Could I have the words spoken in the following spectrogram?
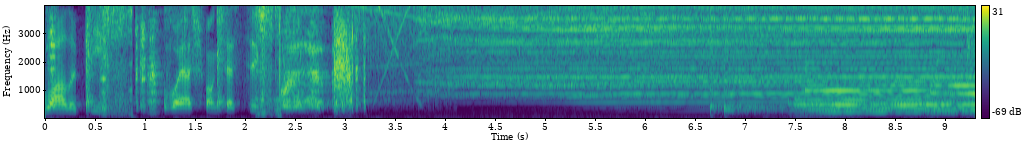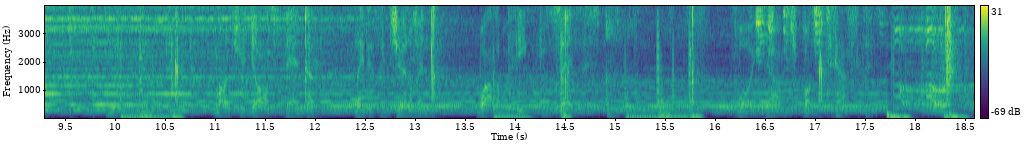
Wallopy. Voyage fantastique. Montreal, stand up. Ladies and gentlemen, Walla Peak presents uh, Voyage Fantastic.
